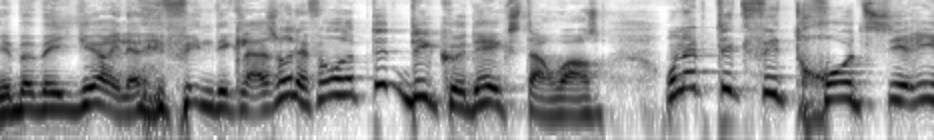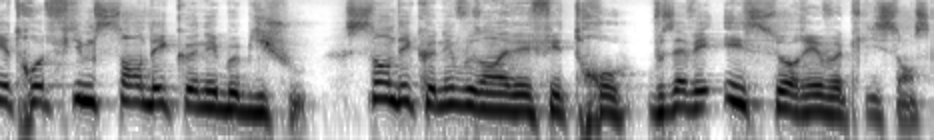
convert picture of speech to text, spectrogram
mais Bob Iger, il avait fait une déclaration, il a fait, on a peut-être déconné avec Star Wars. On a peut-être fait trop de séries et trop de films sans déconner Bobichou. Sans déconner, vous en avez fait trop. Vous avez essoré votre licence.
